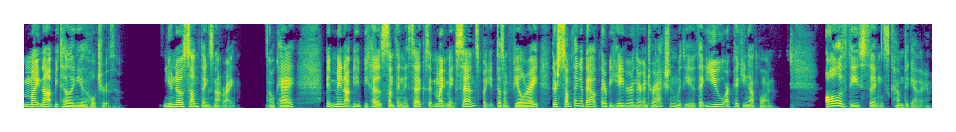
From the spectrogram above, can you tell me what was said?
might not be telling you the whole truth. You know something's not right. Okay. It may not be because something they said, because it might make sense, but it doesn't feel right. There's something about their behavior and their interaction with you that you are picking up on. All of these things come together.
